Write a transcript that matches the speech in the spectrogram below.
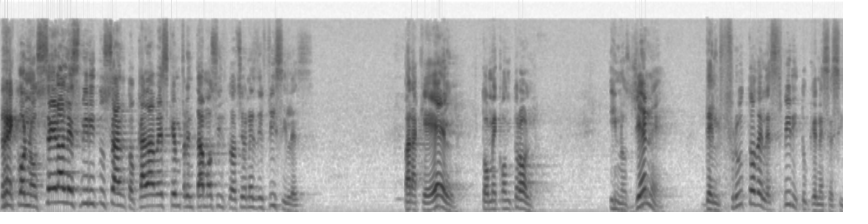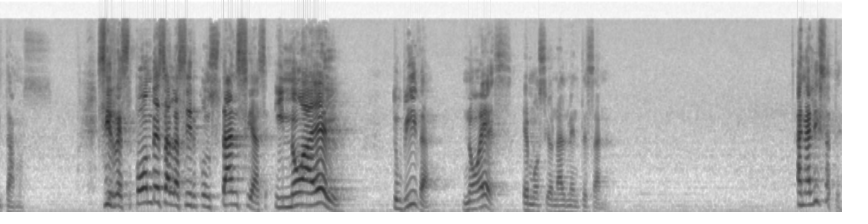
reconocer al Espíritu Santo cada vez que enfrentamos situaciones difíciles para que Él tome control y nos llene del fruto del Espíritu que necesitamos. Si respondes a las circunstancias y no a Él, tu vida no es emocionalmente sana. Analízate.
